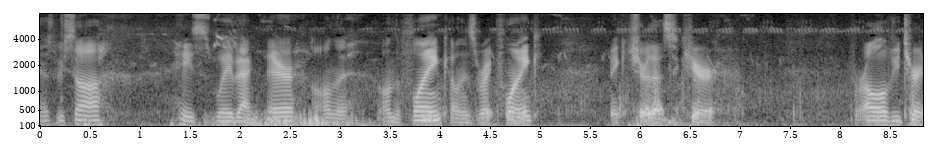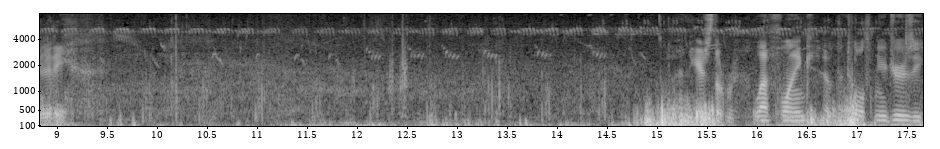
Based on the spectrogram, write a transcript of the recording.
As we saw, Hays is way back there on the on the flank, on his right flank, making sure that's secure for all of eternity. And here's the left flank of the 12th New Jersey.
